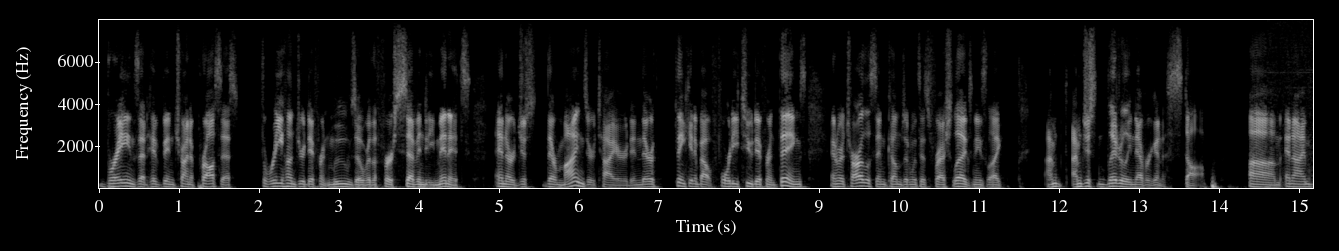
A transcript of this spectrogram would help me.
brains that have been trying to process 300 different moves over the first 70 minutes and are just their minds are tired and they're thinking about 42 different things and Richarlison comes in with his fresh legs and he's like I'm I'm just literally never going to stop. Um, and I'm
